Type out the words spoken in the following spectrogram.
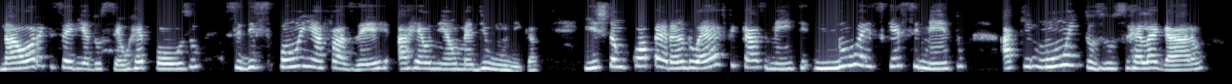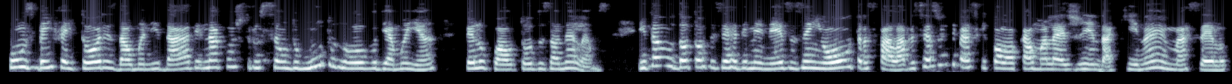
na hora que seria do seu repouso, se dispõem a fazer a reunião mediúnica e estão cooperando eficazmente no esquecimento a que muitos os relegaram com os benfeitores da humanidade na construção do mundo novo de amanhã, pelo qual todos anelamos. Então, o doutor Bezerra de Menezes, em outras palavras, se a gente tivesse que colocar uma legenda aqui, né, Marcelo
